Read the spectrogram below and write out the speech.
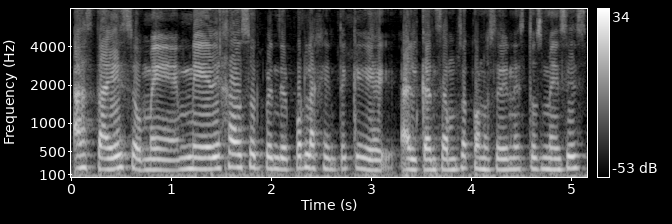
hasta eso me, me, he dejado sorprender por la gente que alcanzamos a conocer en estos meses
